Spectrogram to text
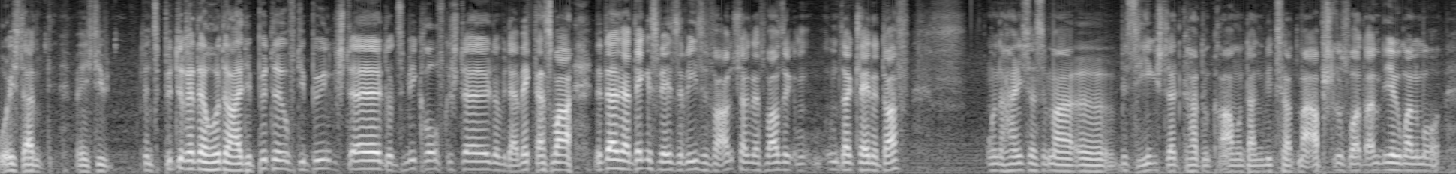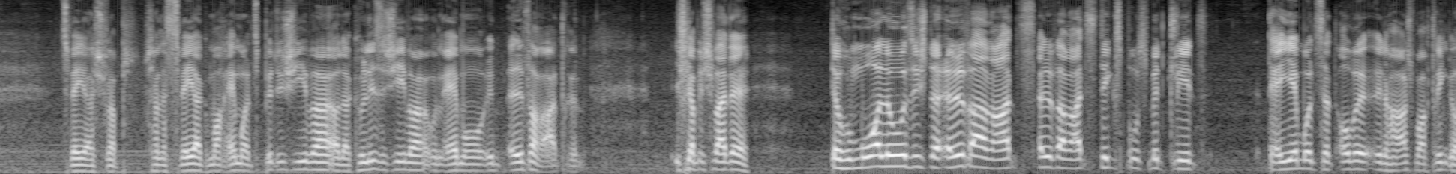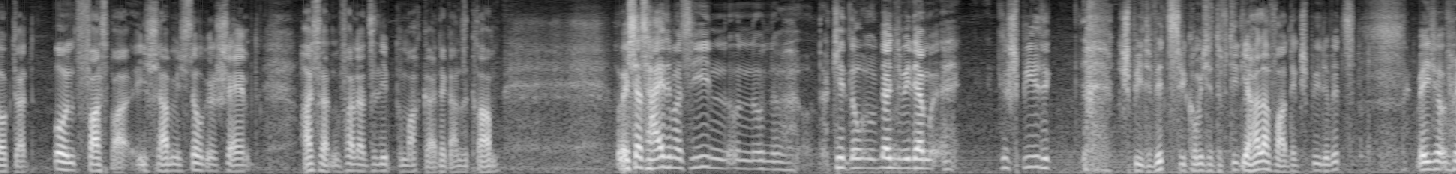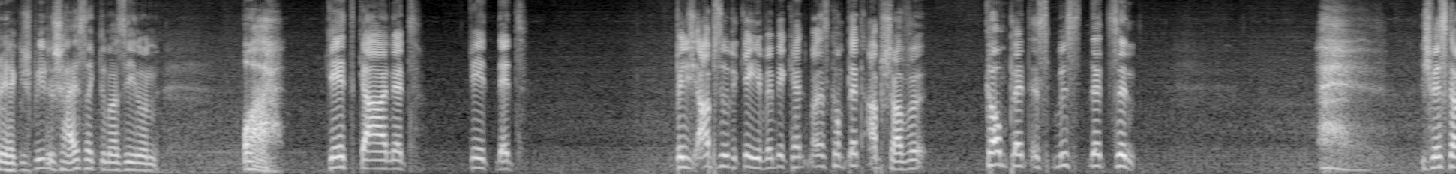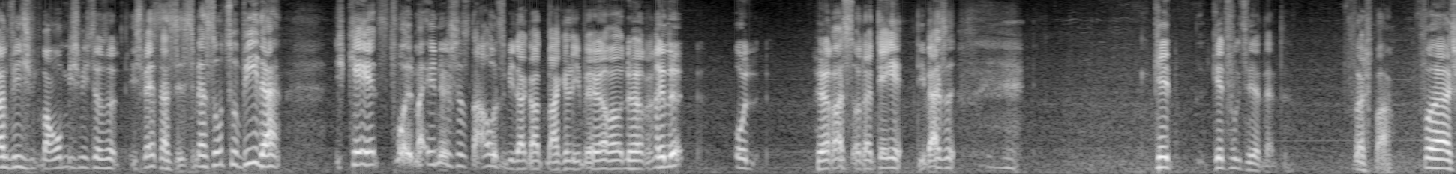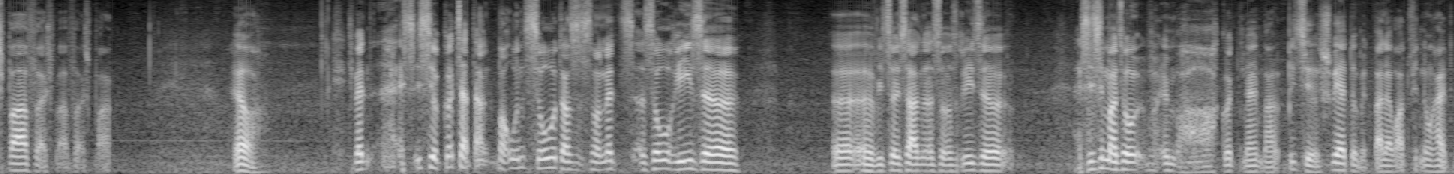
Wo ich dann, wenn ich die ins Bütteretter hatte, halt die Bütte auf die Bühne gestellt und das Mikro aufgestellt und wieder weg. Das war, nicht, dass ich denke, es wäre jetzt eine riesige Veranstaltung, das war so unser kleines Dorf. Und da habe ich das immer äh, ein bisschen hingestellt gehabt und Kram. Und dann, wie gesagt, mein Abschluss war dann irgendwann mal zwei Jahre, ich habe schon das zwei Jahre gemacht, einmal als Bütteschieber oder Kulisseschieber und einmal im Elferrad drin. Ich glaube, ich war der, der humorloseste Elferrads, Elferrads-Dingsbus-Mitglied, der jemals dort oben in Haarschbach drin gehockt hat. Unfassbar. Ich habe mich so geschämt. Hast halt einen Vater zu lieb gemacht, der ganze Kram. Wenn ich das heute mal sehe und, und, und da geht wenn wieder gespielte, gespielte Witz, wie komme ich jetzt auf die, die Hallerfahrt, der gespielte Witz, wenn ich mir gespielte Scheißdreck mal sehen und, oh, geht gar nicht, geht nicht. Bin ich absolut okay. Wenn mir kennt man das komplett abschaffe, komplett, es müsste nicht sein. Ich weiß gar nicht, ich, warum ich mich so, ich weiß, das ist mir so zuwider. Ich gehe jetzt voll mal innerstes nach Hause wieder, gerade mag liebe Hörer und Hörerinnen und Hörers oder die, diverse geht, geht funktioniert nicht. Furchtbar. Furchtbar, furchtbar, furchtbar. Ja. Ich meine, es ist ja Gott sei Dank bei uns so, dass es noch nicht so riese, äh, wie soll ich sagen, also riese, es ist immer so, ach Gott, ein bisschen schwer mit bei der Wortfindung halt,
